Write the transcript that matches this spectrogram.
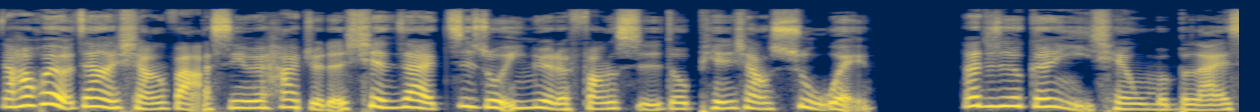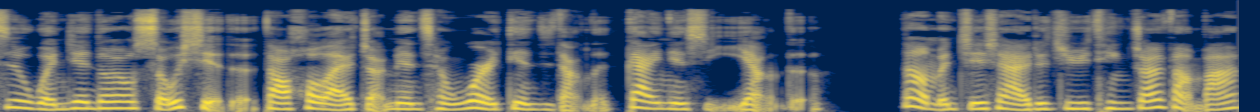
那他会有这样的想法，是因为他觉得现在制作音乐的方式都偏向数位，那就是跟以前我们本来是文件都用手写的，到后来转变成 Word 电子档的概念是一样的。那我们接下来就继续听专访吧。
